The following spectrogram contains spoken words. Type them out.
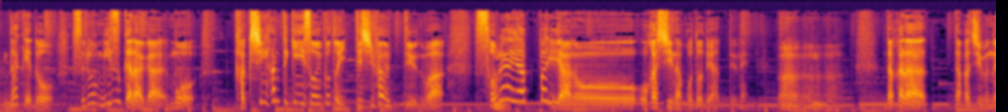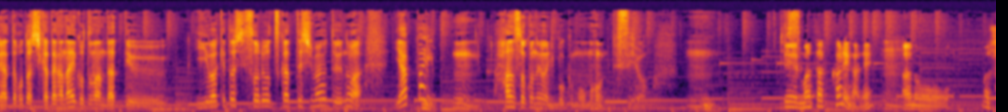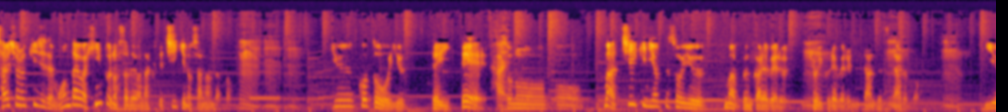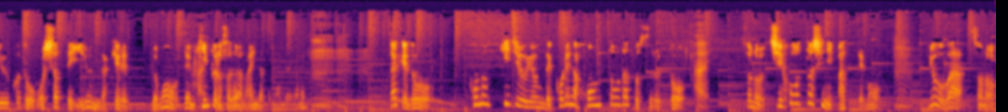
うんだけど、それを自らがもう、確信犯的にそういうことを言ってしまうっていうのは、それはやっぱり、あのーおかしいなことであってね。うんうんうん。だから、なんか自分のやったことは仕方がないことなんだっていう言い訳としてそれを使ってしまうというのは、やっぱり、うん、反則のように僕も思うんですよ。うん。で、また彼がね、うん、あの、まあ、最初の記事で問題は貧富の差ではなくて地域の差なんだとうんうんうん。いうことを言っていて、はいその、まあ、地域によってそういう、まあ、文化レベルうん、教育レベルに断絶があるとうん。いうことをおっしゃっているんだけれども、でもはい貧富の差ではないんだと思うんだよね。うんうんうん。だけど、この記事を読んでこれが本当だとすると、はい。その地方都市にあっても、うん。要は、その、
